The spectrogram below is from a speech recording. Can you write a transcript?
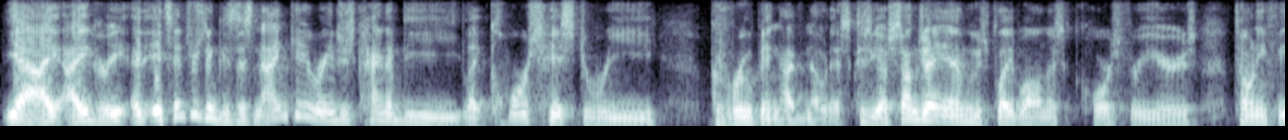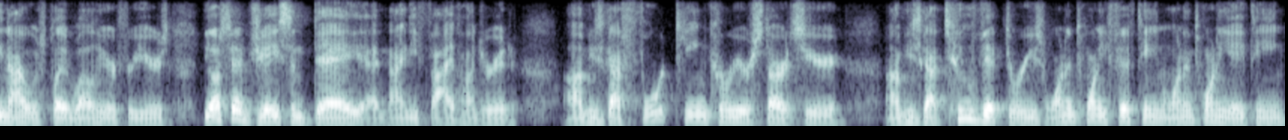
yeah i, I agree. It's interesting because this 9k range is kind of the like course history grouping i've noticed. Because you have Sungjae Im who's played well in this course for years. Tony finau who's played well here for years. You also have jason day at 9500 um, he's got 14 career starts here um, he's got two victories, one in 2015, one in 2018.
